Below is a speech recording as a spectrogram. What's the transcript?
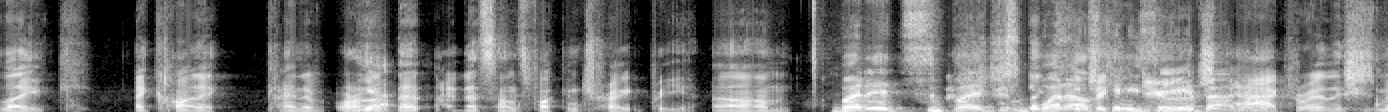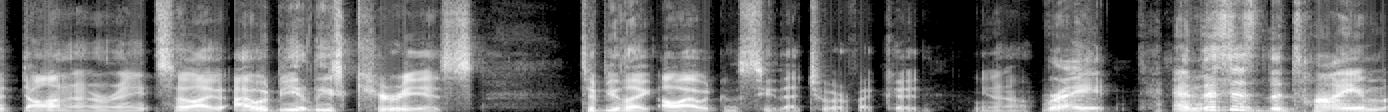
like iconic kind of or Yeah. that that sounds fucking trite but um but it's but just, like, what else can you say about act, right? Like she's Madonna, right? So I, I would be at least curious to be like, oh, I would go see that tour if I could, you know? Right, and this is the time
